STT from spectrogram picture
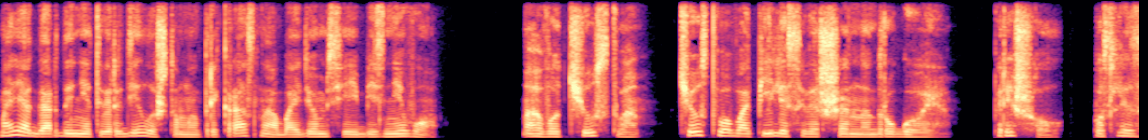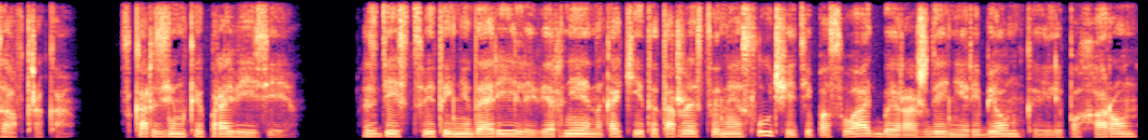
Моя гордыня твердила, что мы прекрасно обойдемся и без него. А вот чувства, чувства вопили совершенно другое. Пришел после завтрака с корзинкой провизии. Здесь цветы не дарили, вернее, на какие-то торжественные случаи, типа свадьбы рождения ребенка или похорон,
